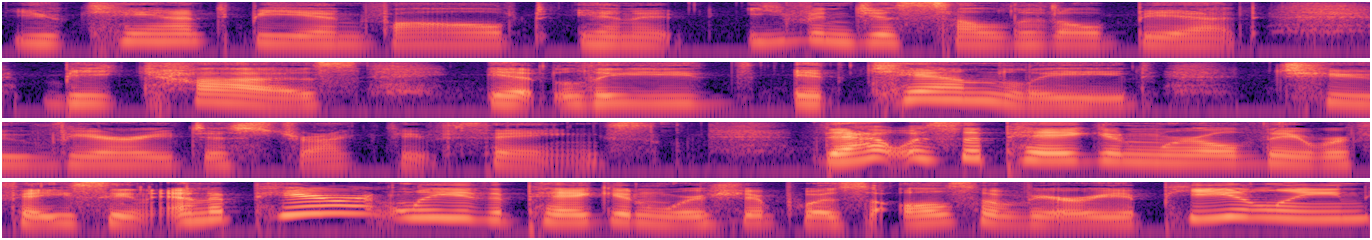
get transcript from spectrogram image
you can't be involved in it even just a little bit because it leads it can lead to very destructive things. That was the pagan world they were facing and apparently the pagan worship was also very appealing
